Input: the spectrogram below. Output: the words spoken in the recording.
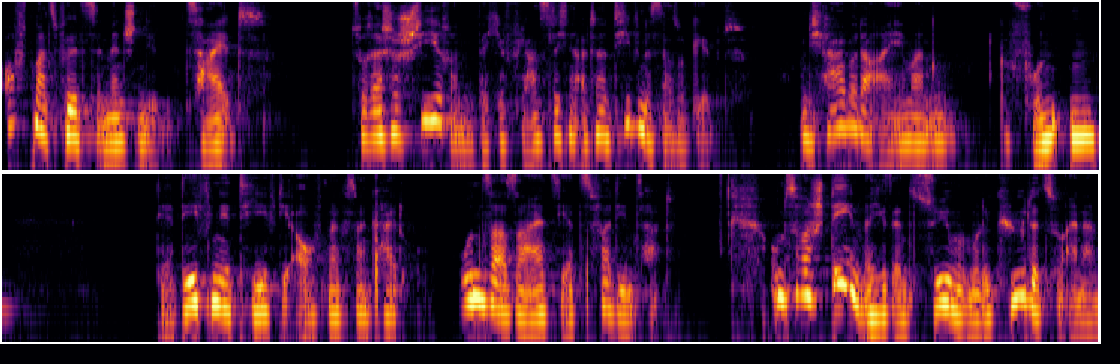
Oftmals fehlt es den Menschen die Zeit, zu recherchieren, welche pflanzlichen Alternativen es da so gibt. Und ich habe da jemanden gefunden, der definitiv die Aufmerksamkeit unsererseits jetzt verdient hat. Um zu verstehen, welches Enzym und Moleküle zu einer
